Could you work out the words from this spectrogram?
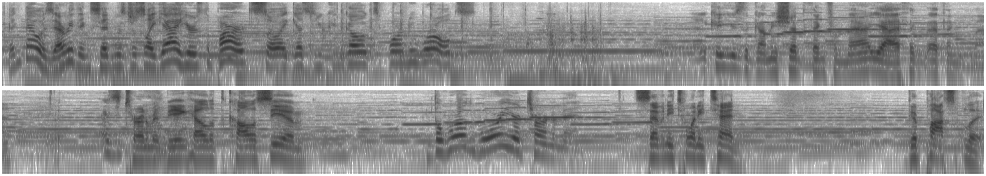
I think that was everything. Cid was just like, yeah, here's the parts, so I guess you can go explore new worlds. You could use the gummy ship thing from there. Yeah, I think I think that. There's a tournament being held at the Coliseum. The World Warrior Tournament. 70 20 10. Good pot split.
